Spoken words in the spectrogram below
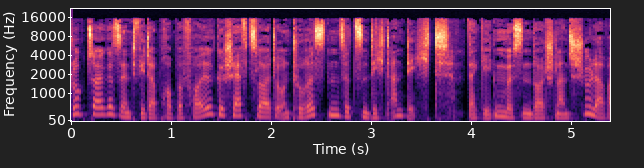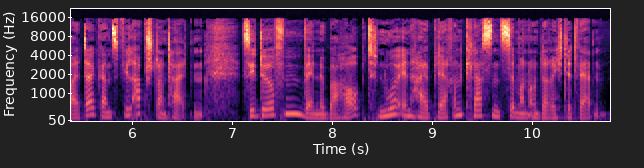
Flugzeuge sind wieder proppevoll, Geschäftsleute und Touristen sitzen dicht an dicht. Dagegen müssen Deutschlands Schüler weiter ganz viel Abstand halten. Sie dürfen, wenn überhaupt, nur in halbleeren Klassenzimmern unterrichtet werden.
